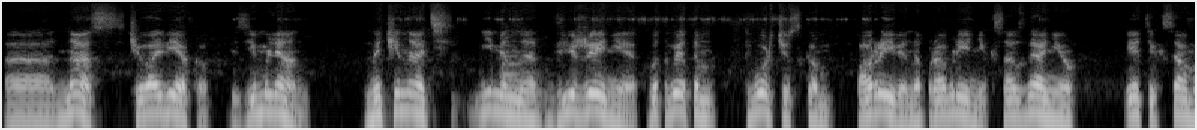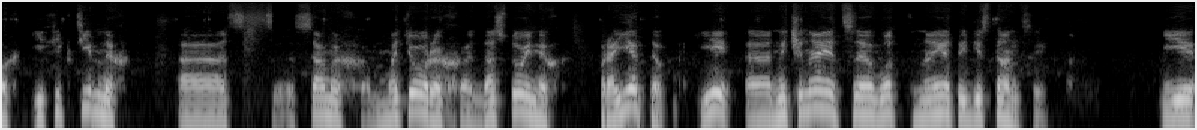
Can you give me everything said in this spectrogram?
э, нас, человеков, землян, начинать именно движение вот в этом творческом порыве, направлении к созданию этих самых эффективных, э, самых матерых, достойных проектов и э, начинается вот на этой дистанции. И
